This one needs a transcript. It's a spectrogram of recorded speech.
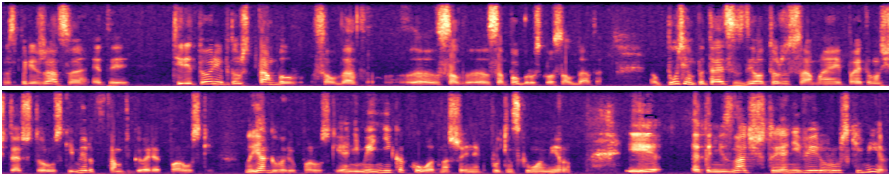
распоряжаться этой территорией, потому что там был солдат, э, сапог русского солдата. Путин пытается сделать то же самое, и поэтому он считает, что русский мир – это там, где говорят по-русски. Но я говорю по-русски, я не имею никакого отношения к путинскому миру. И это не значит, что я не верю в русский мир.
